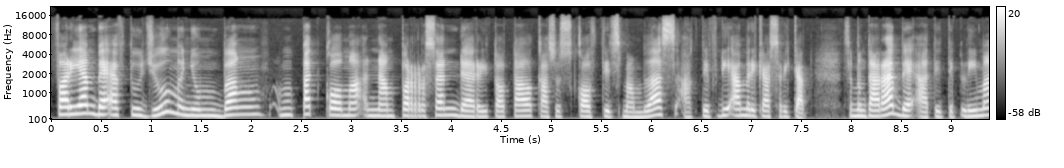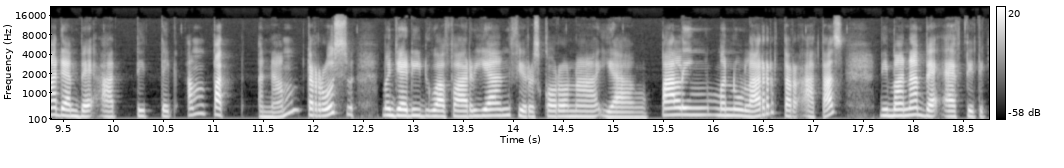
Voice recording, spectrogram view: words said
varian BF7 menyumbang 4,6 persen dari total kasus COVID-19 aktif di Amerika Serikat. Sementara BA.5 dan BA.4 6 terus menjadi dua varian virus corona yang paling menular teratas di mana BF.7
